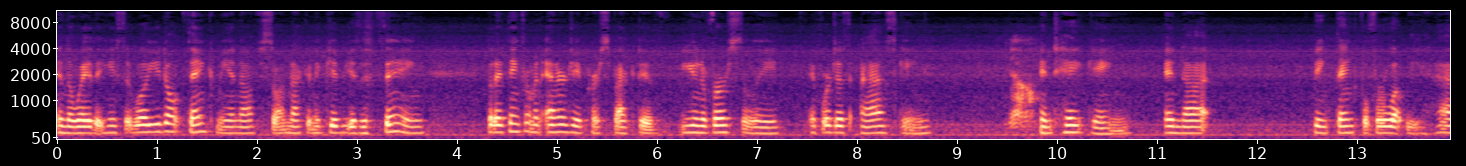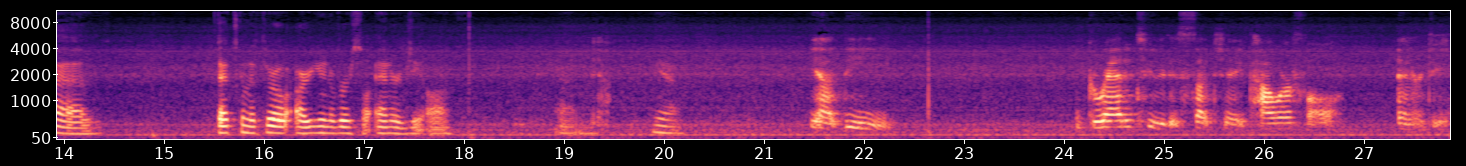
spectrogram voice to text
in the way that He said, "Well, you don't thank me enough, so I'm not going to give you the thing." But I think from an energy perspective, universally, if we're just asking Yeah. and taking and not being thankful for what we have, that's going to throw our universal energy off. Um, Yeah. yeah. Yeah, the gratitude is such a powerful energy.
